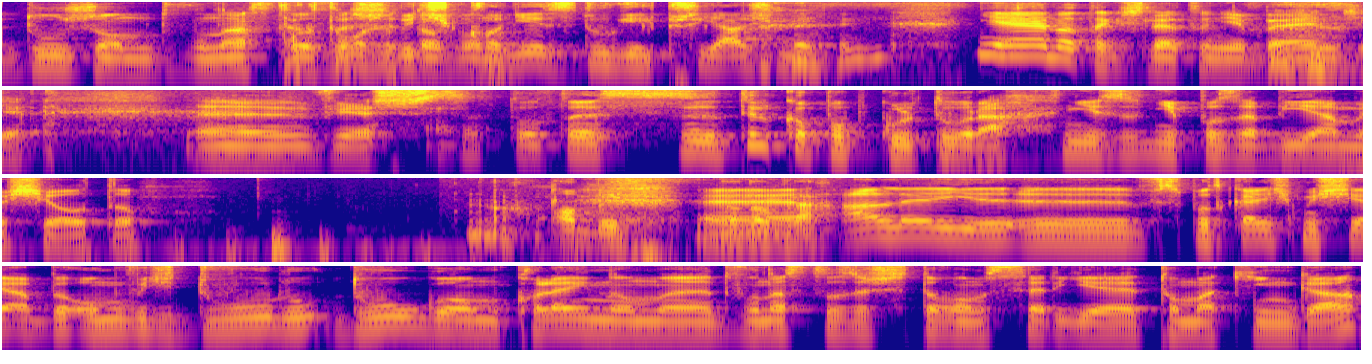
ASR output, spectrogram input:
dużą, Tak, to może być 12-zeszytową koniec długiej przyjaźni. nie, no tak źle to nie będzie. Wiesz, to, to jest tylko popkultura. Nie, nie pozabijamy się o to. No, oby. No E, dobra. Ale e, spotkaliśmy się, aby omówić dłu- długą, kolejną e, 12-zeszytową serię Toma Kinga,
